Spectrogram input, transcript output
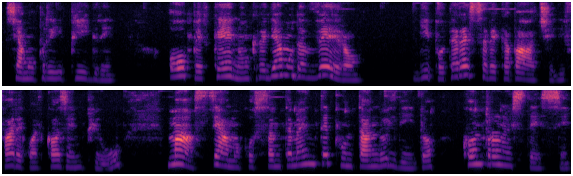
siamo pigri o perché non crediamo davvero di poter essere capaci di fare qualcosa in più, ma stiamo costantemente puntando il dito contro noi stessi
